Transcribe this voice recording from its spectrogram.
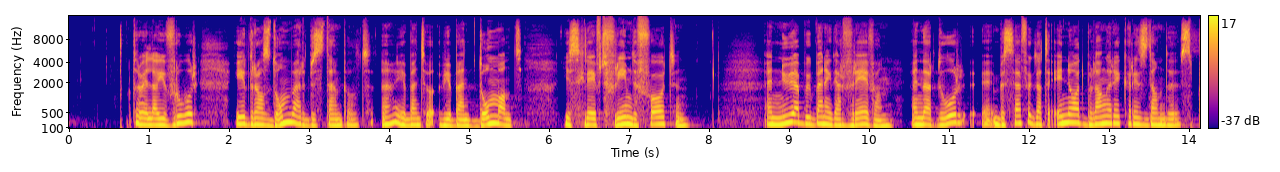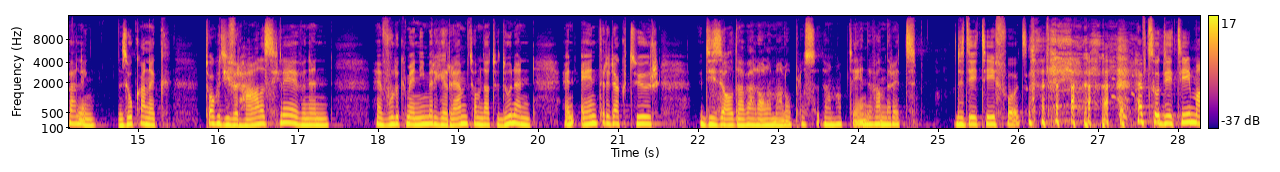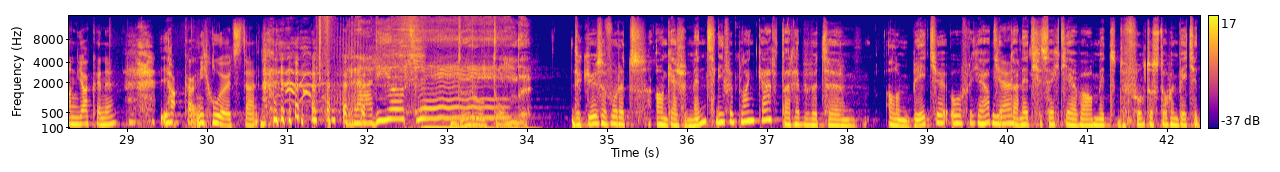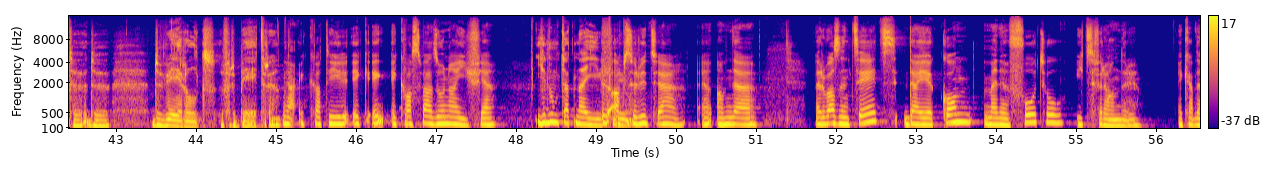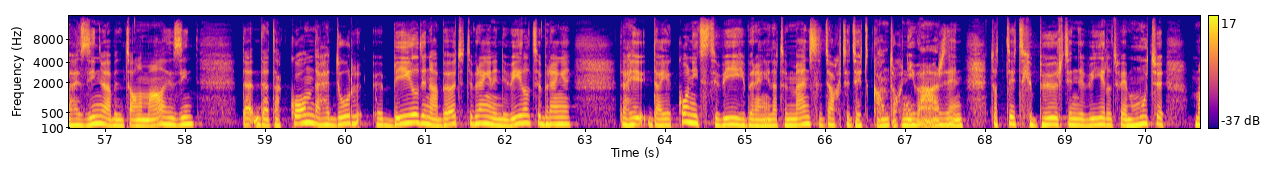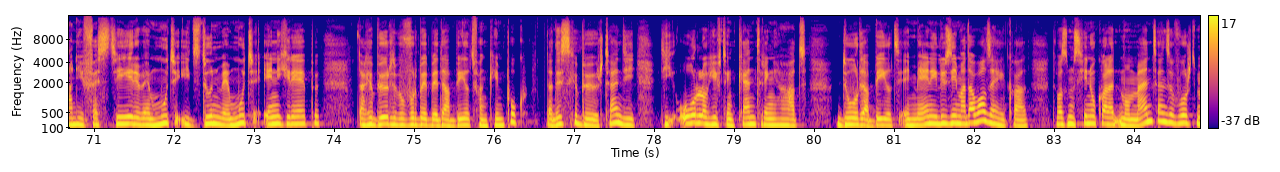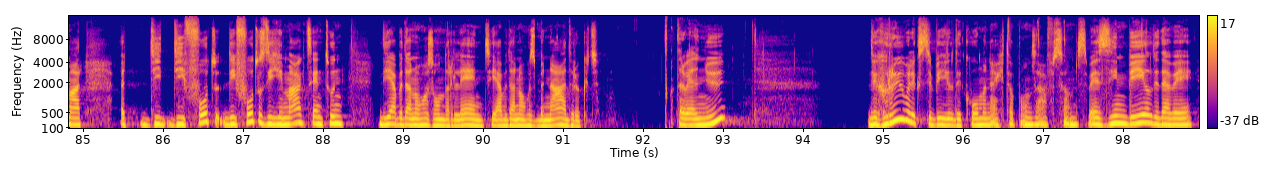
Terwijl je vroeger eerder als dom werd bestempeld. Je bent, je bent dom, want je schrijft vreemde fouten. En nu ben ik daar vrij van. En daardoor eh, besef ik dat de inhoud belangrijker is dan de spelling. Zo kan ik toch die verhalen schrijven. En, en voel ik mij niet meer geremd om dat te doen. En een eindredacteur die zal dat wel allemaal oplossen dan op het einde van de rit. De DT-fout. Je hebt zo DT-manjakken, hè? Ja, kan ik niet goed uitstaan. Radio 2. De Rotonde. De keuze voor het engagement, lieve Blankaart, daar hebben we het uh, al een beetje over gehad. Ja. Je hebt daarnet gezegd, jij wou met de foto's toch een beetje de, de, de wereld verbeteren. Ja, ik, had hier, ik, ik, ik was wel zo naïef, ja. Je noemt dat naïef? Absoluut, ja. Omdat er was een tijd dat je kon met een foto iets veranderen. Ik heb dat gezien, we hebben het allemaal gezien. Dat dat, dat kon, dat je door beelden naar buiten te brengen, in de wereld te brengen, dat je, dat je kon iets teweeg brengen. Dat de mensen dachten, dit kan toch niet waar zijn. Dat dit gebeurt in de wereld. Wij moeten manifesteren, wij moeten iets doen, wij moeten ingrijpen. Dat gebeurde bijvoorbeeld bij dat beeld van Kim Poek. Dat is gebeurd. Hè. Die, die oorlog heeft een kentering gehad door dat beeld. In mijn illusie, maar dat was eigenlijk wel. Dat was misschien ook wel het moment enzovoort, maar het, die, die, foto, die foto's die gemaakt zijn toen, die hebben dat nog eens onderlijnd, die hebben dat nog eens benadrukt. Terwijl nu de gruwelijkste beelden komen echt op ons af soms. Wij zien beelden dat wij...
